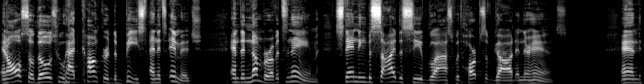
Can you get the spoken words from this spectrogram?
and also those who had conquered the beast and its image and the number of its name, standing beside the sea of glass with harps of God in their hands. And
